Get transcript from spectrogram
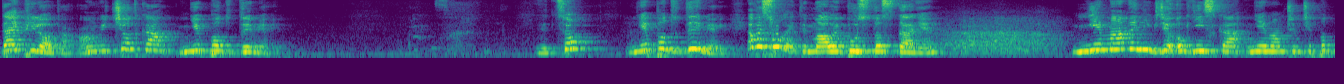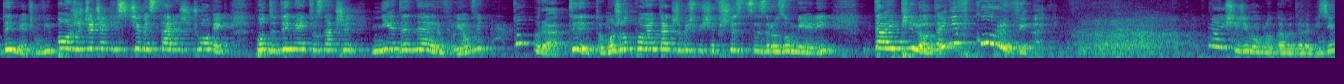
daj pilota. A on mówi, ciotka, nie poddymiaj. Mówię, co? Nie poddymiaj. Ja mówię, słuchaj, ty mały pustostanie. Nie mamy nigdzie ogniska, nie mam czym cię poddymiać. Mówi, Boże, ciocia, jaki z ciebie stary człowiek. Poddymiaj to znaczy nie denerwuj. Ja mówię, dobra, ty, to może odpowiem tak, żebyśmy się wszyscy zrozumieli. Daj pilota i nie wkurwiaj. No i siedzimy, oglądamy telewizję.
